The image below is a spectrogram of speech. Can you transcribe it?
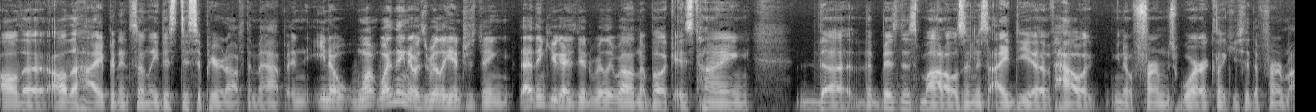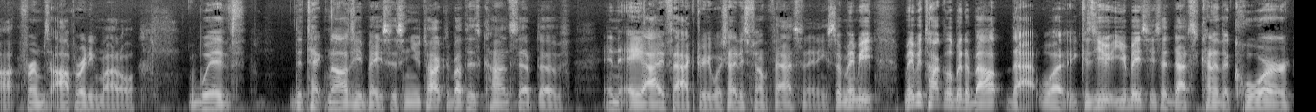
all the all the hype and then suddenly just disappeared off the map. And you know, one one thing that was really interesting I think you guys did really well in the book is tying the the business models and this idea of how you know firms work, like you said, the firm uh, firm's operating model with the technology basis. And you talked about this concept of an AI factory, which I just found fascinating. So maybe maybe talk a little bit about that. What because you you basically said that's kind of the core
